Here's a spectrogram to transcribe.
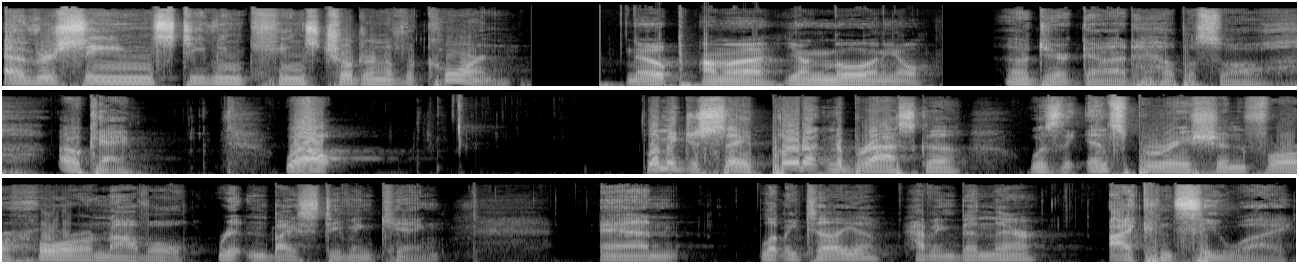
Ever seen Stephen King's Children of the Corn? Nope, I'm a young millennial. Oh, dear God, help us all. Okay. Well, let me just say Podunk, Nebraska was the inspiration for a horror novel written by Stephen King. And let me tell you, having been there, I can see why.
